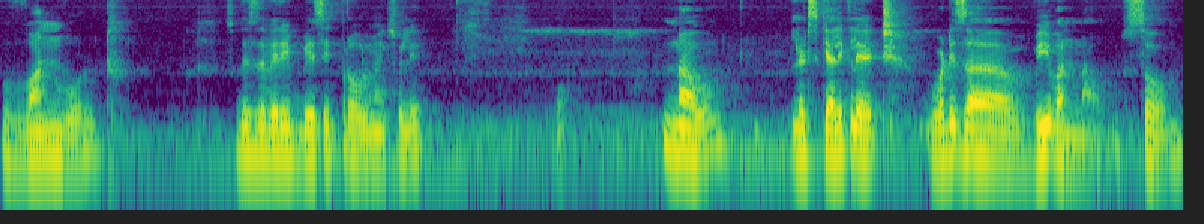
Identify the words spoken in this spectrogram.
1 volt. So this is a very basic problem actually. Now let's calculate what is a V1 now. So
